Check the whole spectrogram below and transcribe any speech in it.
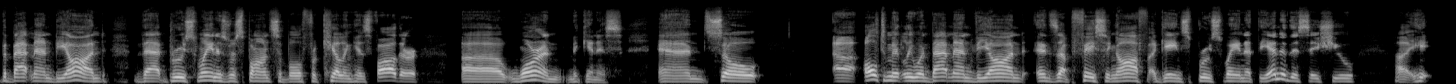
the Batman Beyond that Bruce Wayne is responsible for killing his father, uh, Warren McGinnis, and so. Uh, ultimately, when Batman Beyond ends up facing off against Bruce Wayne at the end of this issue, uh, he,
